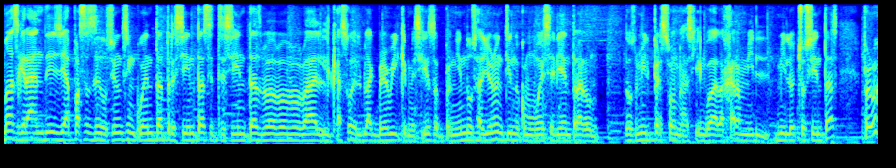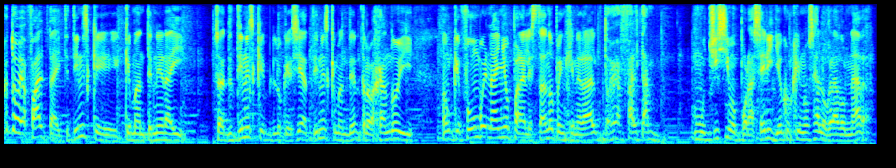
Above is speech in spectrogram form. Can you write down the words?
más grandes. Ya pasas de 250, 300, 700, bla, bla, bla, bla. El caso del Blackberry que me sigue sorprendiendo. O sea, yo no entiendo cómo ese día entraron 2.000 personas y en Guadalajara 1.000, 1.800. Pero creo que todavía falta y te tienes que, que mantener ahí. O sea, te tienes que, lo que decía, tienes que mantener trabajando y aunque fue un buen año para el stand-up en general, todavía falta muchísimo por hacer y yo creo que no se ha logrado nada.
